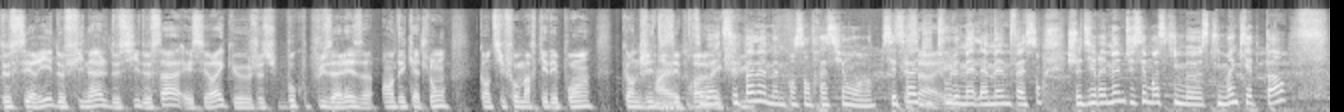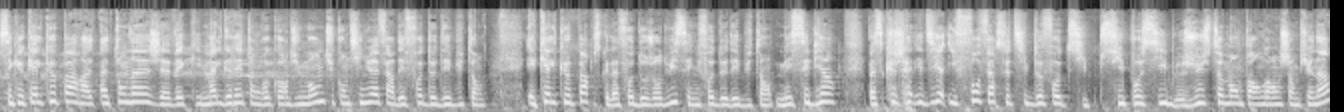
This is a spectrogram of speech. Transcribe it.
de série, de finale, de ci, de ça. Et c'est vrai que je suis beaucoup plus à l'aise en décathlon quand il faut marquer des points, quand j'ai Ouais. des épreuves. Ouais, c'est suis- pas la même concentration. Hein. C'est pas ça, du tout et- le la même façon. Je dirais même, tu sais, moi, ce qui me, ce qui m'inquiète pas, c'est que quelque part, à, à ton âge et avec et malgré ton record du monde, tu continues à faire des fautes de débutant. Et quelque part, parce que la faute d'aujourd'hui, c'est une faute de débutant. Mais c'est bien, parce que j'allais dire, il faut faire ce type de faute, si, si possible, justement pas en grand championnat,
